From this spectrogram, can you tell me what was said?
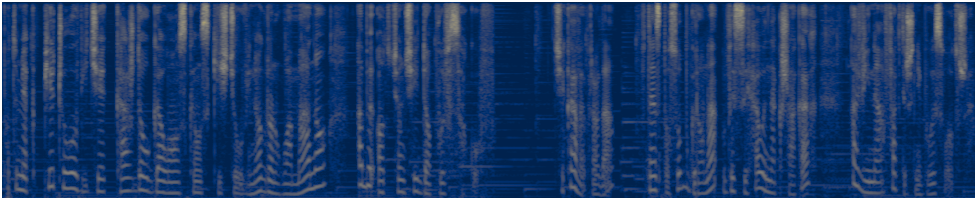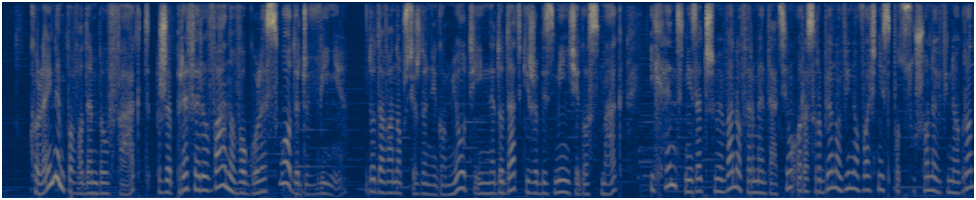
po tym jak pieczołowicie każdą gałązkę z kiścią winogron łamano, aby odciąć jej dopływ soków. Ciekawe, prawda? W ten sposób grona wysychały na krzakach, a wina faktycznie były słodsze. Kolejnym powodem był fakt, że preferowano w ogóle słodycz w winie. Dodawano przecież do niego miód i inne dodatki, żeby zmienić jego smak i chętnie zatrzymywano fermentację oraz robiono wino właśnie z podsuszonych winogron,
